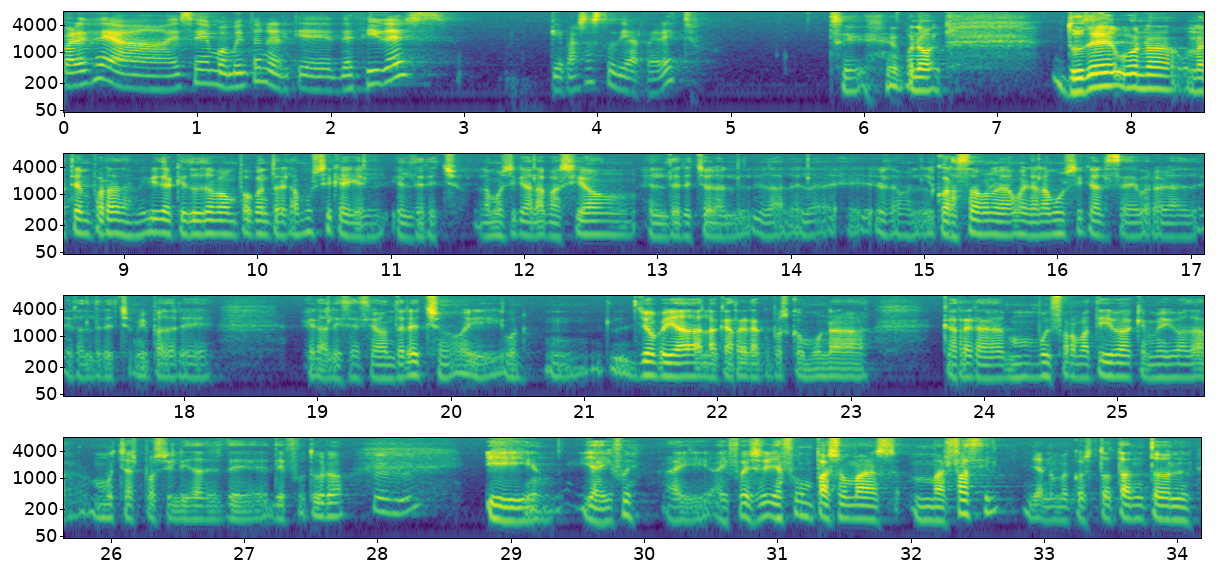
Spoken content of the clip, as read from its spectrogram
Parece, a ese momento en el que decides que vas a estudiar Derecho. Sí, bueno, dudé una, una temporada en mi vida que dudaba un poco entre la música y el, y el derecho. La música era la pasión, el derecho era el, la- la- el corazón era, era la música, el cerebro era, era el derecho. Mi padre era licenciado en Derecho y bueno, yo veía la carrera pues, como una carrera muy formativa que me iba a dar muchas posibilidades de, de futuro y, y ahí fui, ahí, ahí fue, ya fue un paso más, más fácil, ya no me costó tanto el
